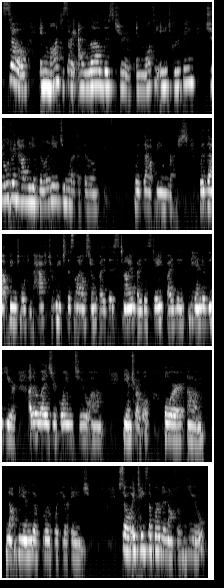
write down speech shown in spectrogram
So in Montessori, I love this truth. In multi age grouping, children have the ability to work at their own pace without being rushed, without being told you have to reach this milestone by this time, by this date, by the, the end of the year. Otherwise, you're going to um, be in trouble or um, not be in the group with your age. So it takes the burden off of you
